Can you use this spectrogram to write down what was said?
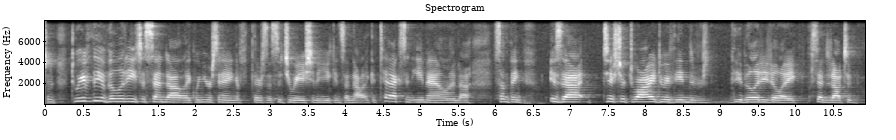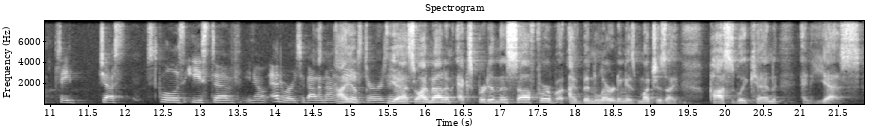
Do we have the ability to send out, like when you're saying if there's a situation and you can send out like a text, an email, and uh, something, is that district-wide? Do we have the, indiv- the ability to like send it out to, say, just schools east of, you know, Edwards, about a mountain am, east, or is it? yeah, so I'm not an expert in this software, but I've been learning as much as I possibly can. And yes,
